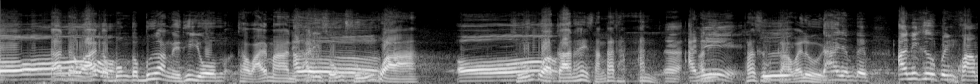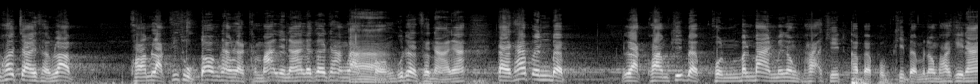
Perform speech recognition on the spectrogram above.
อ๋อการถวายกับบงกระเบื้องเนี่ยที่โยมถวายมาเนี่ยเอออัอานิสงส์สูงกว่าอ๋อสูงกว่าการให้สังฆทานอะอันนี้พระสูตรกล่าวไว้เลยได้เต็มๆอันนี้คือเป็นความเข้าใจสำหรับ ความหลักที่ถูกต้องทางหลักธรรมะเลยนะ แล้วก็ทางหลักอ่า ของพุทธศาสนานะ แต่ถ้าเป็นแบบหลักความคิดแบบคนบ้านๆไม่ต้องพระคิดอะแบบผมคิดแบบไม่ต้องพระคิดนะ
